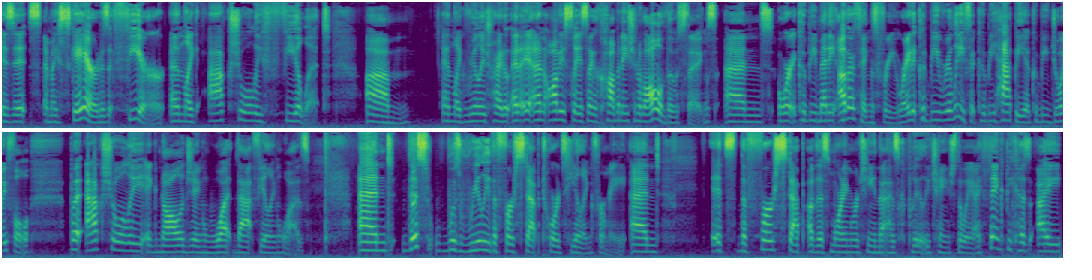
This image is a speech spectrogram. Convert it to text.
Is it am i scared? Is it fear? And like actually feel it. Um and like really try to and and obviously it's like a combination of all of those things and or it could be many other things for you right? It could be relief it could be happy it could be joyful but actually acknowledging what that feeling was. And this was really the first step towards healing for me and it's the first step of this morning routine that has completely changed the way I think because I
